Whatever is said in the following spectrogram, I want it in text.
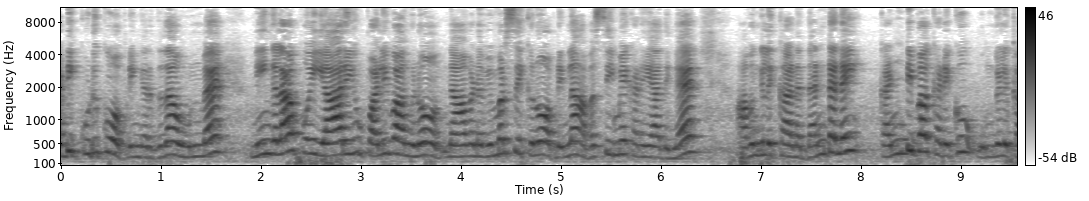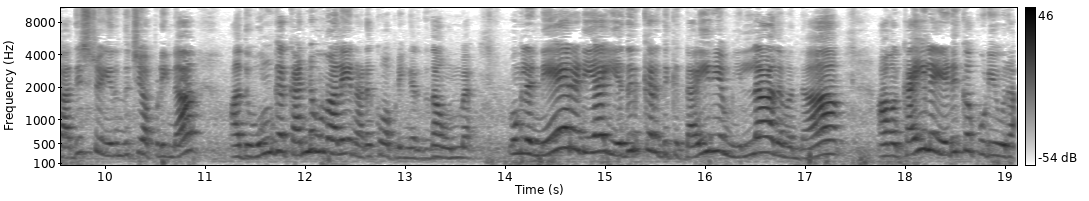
அடி கொடுக்கும் அப்படிங்கிறது தான் உண்மை. நீங்களா போய் யாரையும் பழி வாங்கணும் நான் அவனை விமர்சிக்கணும் அப்படின்லாம் அவசியமே கிடையாதுங்க. அவங்களுக்கான தண்டனை கண்டிப்பா கிடைக்கும். உங்களுக்கு அதிர்ஷ்டம் இருந்துச்சு அப்படின்னா அது உங்க கண்ணு முன்னாலேயே நடக்கும் அப்படிங்கிறது தான் உண்மை. உங்களை நேரடியா எதிர்க்கிறதுக்கு தைரியம் இல்லாதவன் தான் அவன் கையில எடுக்கக்கூடிய ஒரு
